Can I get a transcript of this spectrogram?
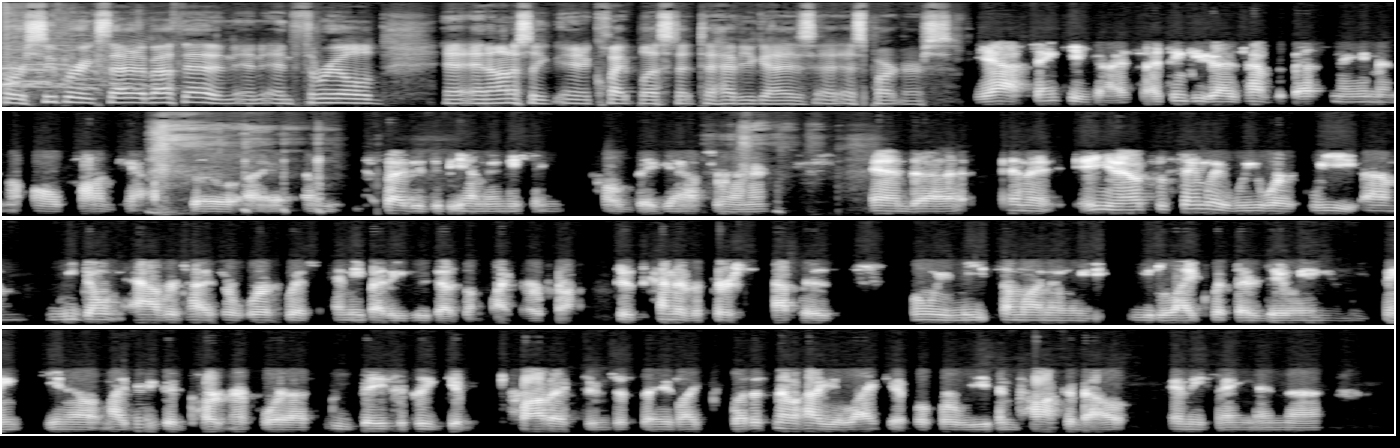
We're super excited about that and, and, and thrilled and, and honestly quite blessed to, to have you guys as partners. Yeah, thank you guys. I think you guys have the best name in all podcasts. So I, I'm excited to be on anything called Big Ass Runner. And uh, and it, you know, it's the same way we work. We um, we don't advertise or work with anybody who doesn't like our product. It's kind of the first step is when we meet someone and we, we like what they're doing and we think, you know, it might be a good partner for us. We basically give product and just say like, let us know how you like it before we even talk about anything. And, uh,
